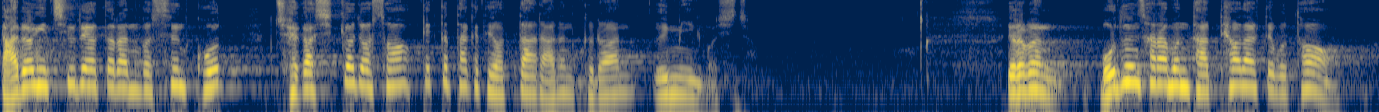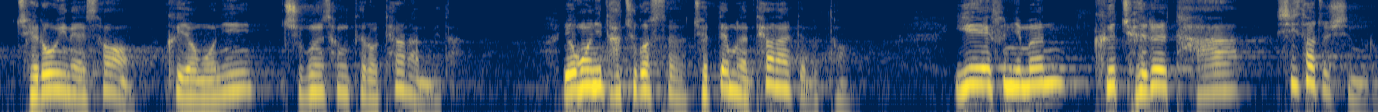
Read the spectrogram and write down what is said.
나병이 치유되었다는 것은 곧 죄가 씻겨져서 깨끗하게 되었다라는 그러한 의미인 것이죠. 여러분, 모든 사람은 다 태어날 때부터 죄로 인해서 그 영혼이 죽은 상태로 태어납니다. 영혼이 다 죽었어요. 죄 때문에 태어날 때부터. 이 예수님은 그 죄를 다 씻어주심으로,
